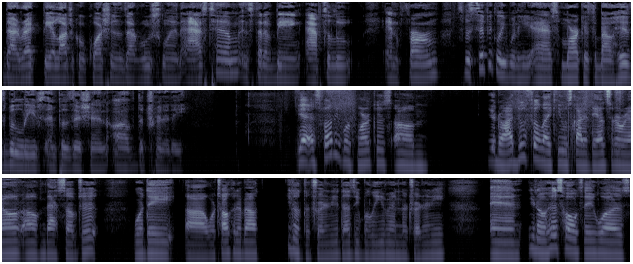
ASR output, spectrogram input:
direct theological questions that Ruslan asked him instead of being absolute and firm, specifically when he asked Marcus about his beliefs and position of the Trinity? Yeah, it's funny with Marcus. Um, you know, I do feel like he was kind of dancing around um, that subject where they uh, were talking about, you know, the Trinity. Does he believe in the Trinity? And, you know, his whole thing was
